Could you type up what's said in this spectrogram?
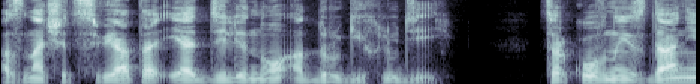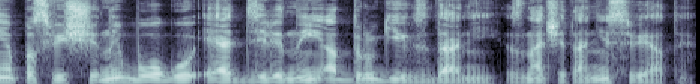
а значит свято и отделено от других людей. Церковные здания посвящены Богу и отделены от других зданий, значит они святы.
